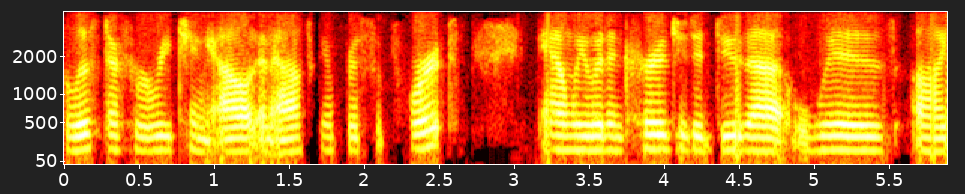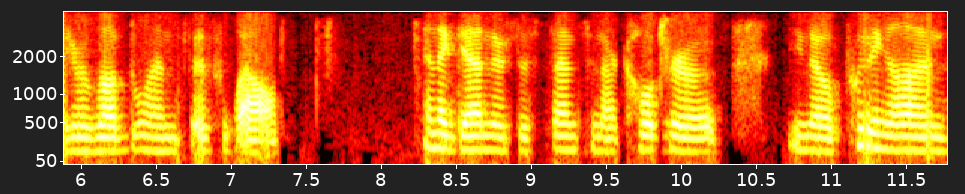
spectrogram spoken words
the listener for reaching out and asking for support. And we would encourage you to do that with uh, your loved ones as well. And again, there's this sense in our culture of, you know, putting on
